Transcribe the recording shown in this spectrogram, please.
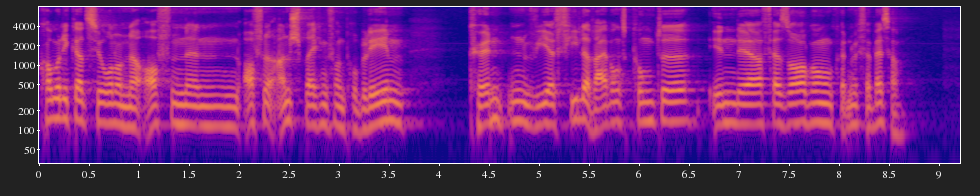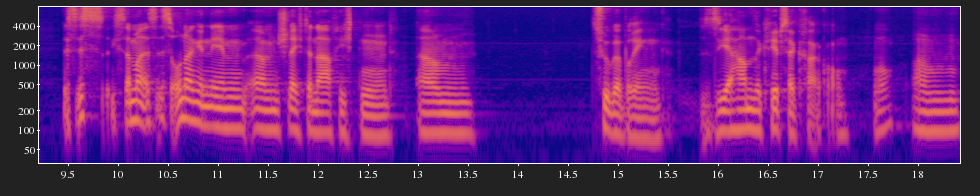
Kommunikation und einer offenen, offenen Ansprechen von Problemen könnten wir viele Reibungspunkte in der Versorgung können wir verbessern. Es ist, ich sag mal, es ist unangenehm, ähm, schlechte Nachrichten ähm, zu überbringen. Sie haben eine Krebserkrankung. Ne? Ähm,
